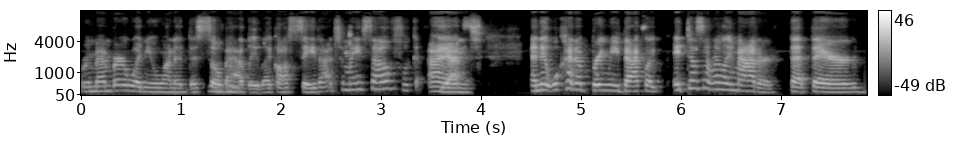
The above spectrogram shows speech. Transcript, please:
remember when you wanted this so mm-hmm. badly like i'll say that to myself and yes. and it will kind of bring me back like it doesn't really matter that they're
